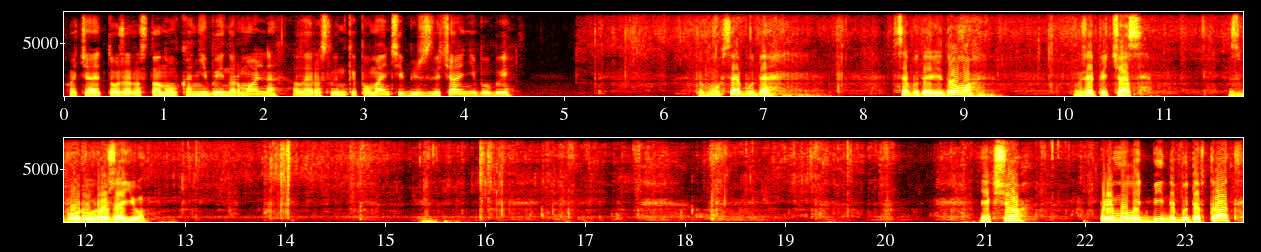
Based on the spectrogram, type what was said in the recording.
хоча теж розстановка ніби і нормальна, але рослинки поменші, більш звичайні боби. Тому все буде, все буде відомо вже під час збору врожаю. Якщо при молодьбі не буде втрат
